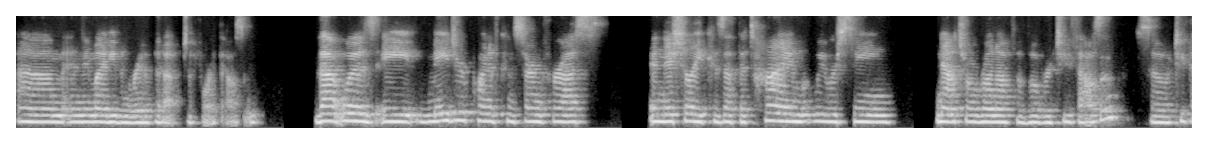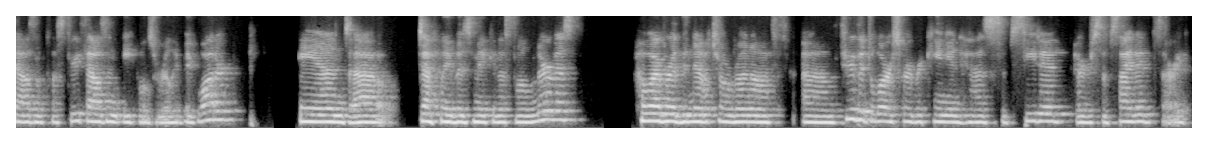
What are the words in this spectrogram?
um, and they might even ramp it up to 4,000. That was a major point of concern for us initially because at the time we were seeing natural runoff of over 2,000. So 2,000 plus 3,000 equals really big water and uh, definitely was making us a little nervous. However, the natural runoff um, through the Dolores River Canyon has subsided or subsided, sorry.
